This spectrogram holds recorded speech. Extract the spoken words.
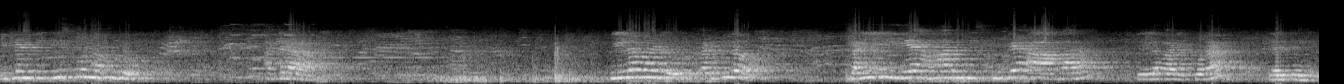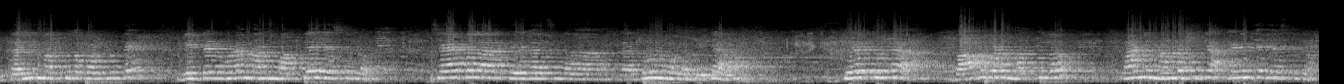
ఇట్లాంటివి తీసుకున్నప్పుడు అక్కడ పిల్లవాడు కడుపులో తల్లి ఏ ఆహారం తీసుకుంటే ఆ ఆహారం పిల్లవాడికి కూడా వెళ్తుంది. తల్లి మత్తుగా పడుకుంటే బిడ్డను కూడా మనం మత్తే చేస్తున్నాం. చేపల తిరగాల్సిన గర్భంలో ఉన్న బిడ్డ తిరగకుండా బాబు కూడా మత్తులో వాడిని మందపుట్టి అక్కడి నుంచే చేస్తున్నాం.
